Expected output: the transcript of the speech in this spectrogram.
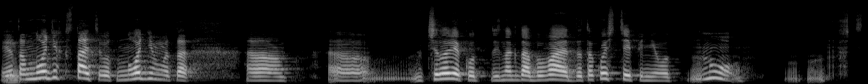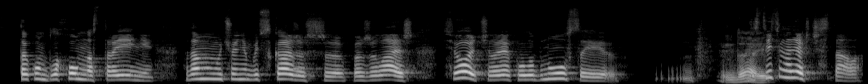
И mm. это многих, кстати, вот многим это э, э, человек вот иногда бывает до такой степени вот, ну, в таком плохом настроении, когда ему что-нибудь скажешь, э, пожелаешь, все, человек улыбнулся и да, действительно и... легче стало.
